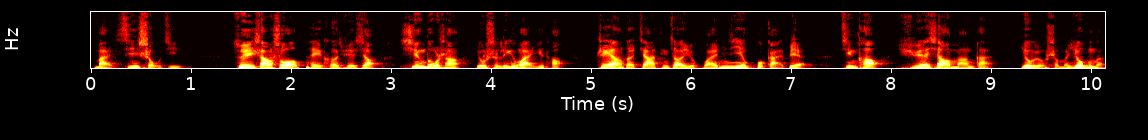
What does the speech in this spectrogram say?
买新手机。嘴上说配合学校，行动上又是另外一套。这样的家庭教育环境不改变，仅靠学校蛮干又有什么用呢？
